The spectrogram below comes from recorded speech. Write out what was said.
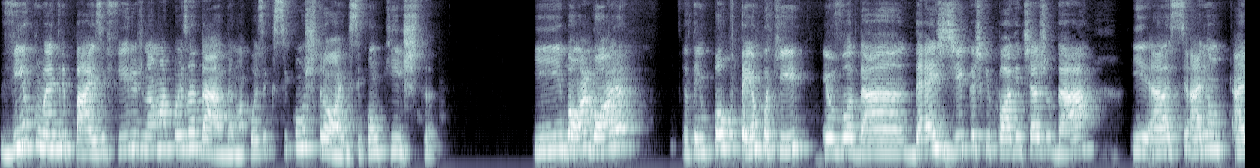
vínculo entre pais e filhos não é uma coisa dada, é uma coisa que se constrói, se conquista. E, bom, agora eu tenho pouco tempo aqui, eu vou dar 10 dicas que podem te ajudar e a, a, a,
